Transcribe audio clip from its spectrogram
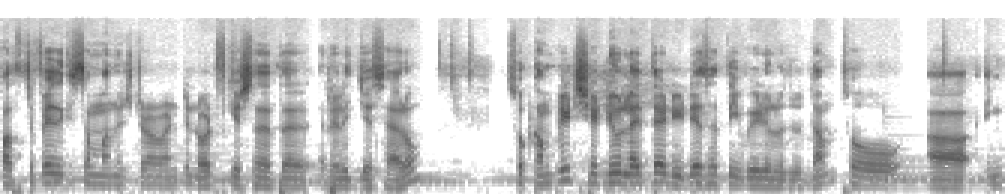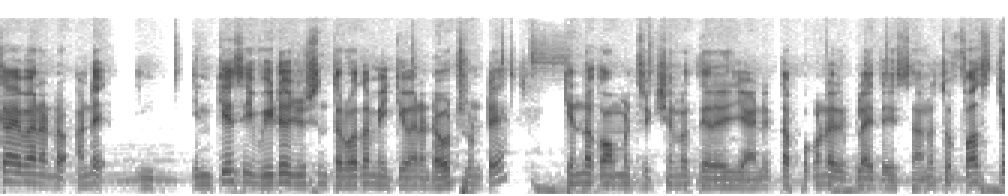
ఫస్ట్ ఫేజ్కి సంబంధించినటువంటి నోటిఫికేషన్ అయితే రిలీజ్ చేశారు. సో కంప్లీట్ షెడ్యూల్ అయితే డీటెయిల్స్ అయితే ఈ వీడియోలో చూద్దాం. సో ఇంకా ఏమైనా అంటే ఇన్ కేస్ ఈ వీడియో చూసిన తర్వాత మీకు ఏమైనా డౌట్స్ ఉంటే కింద కామెంట్ సెక్షన్లో తెలియజేయండి. తప్పకుండా రిప్లై అయితే ఇస్తాను. So first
